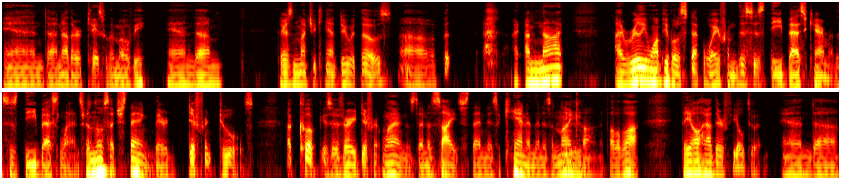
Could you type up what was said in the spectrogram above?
and another case with a Movi, and um, there isn't much you can't do with those. Uh, but I, I'm not. I really want people to step away from this is the best camera. This is the best lens. There's no such thing. They're different tools. A Cooke is a very different lens than a Zeiss, than is a Canon, than is a Nikon, blah blah blah. They all have their feel to it, and uh,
